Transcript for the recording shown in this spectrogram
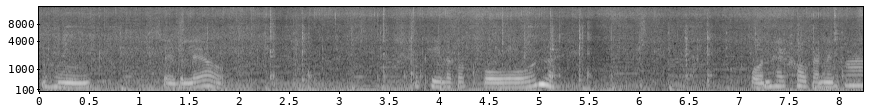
โอ้โหใส่ไปแล้ว โอเคแล้วก็โคนเลยโคนให้เข้ากันเลยค่ะ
